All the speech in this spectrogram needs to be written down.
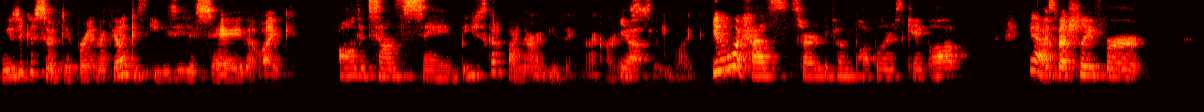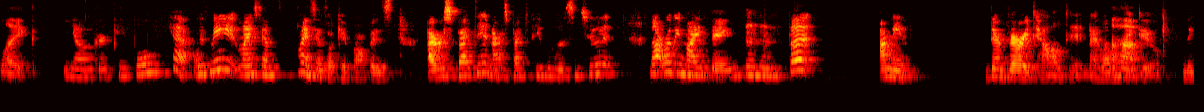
music is so different, and I feel like it's easy to say that like all of it sounds the same, but you just gotta find the right music, and the right artists Yeah. that you like. You know what has started becoming popular is K-pop, Yeah, especially for like younger people. yeah. With me, my stance, my stance on K-pop is I respect it, and I respect the people who listen to it. Not really my thing, Mm-hmm. but I mean, they're very talented, and I love Uh-huh. what they do. They,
